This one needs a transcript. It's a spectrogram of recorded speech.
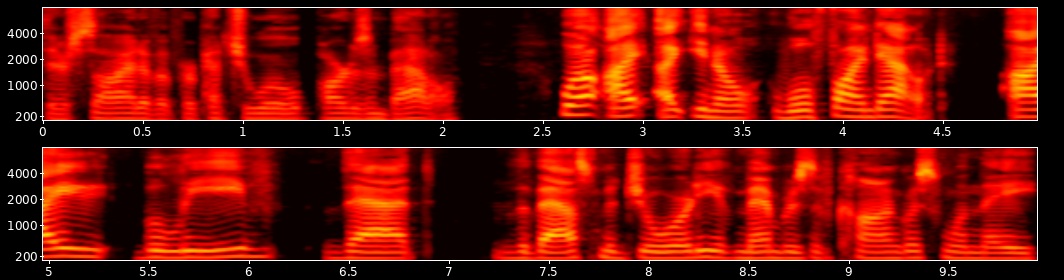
their side of a perpetual partisan battle. Well, I, I you know, we'll find out. I believe that the vast majority of members of Congress, when they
